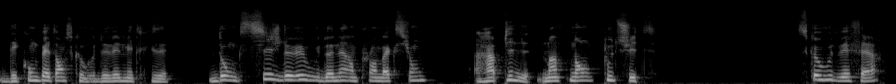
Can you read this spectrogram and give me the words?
des compétences que vous devez maîtriser. Donc, si je devais vous donner un plan d'action rapide, maintenant, tout de suite, ce que vous devez faire,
